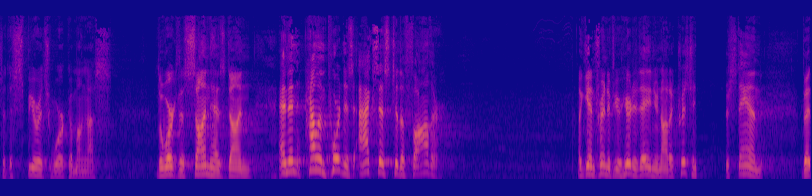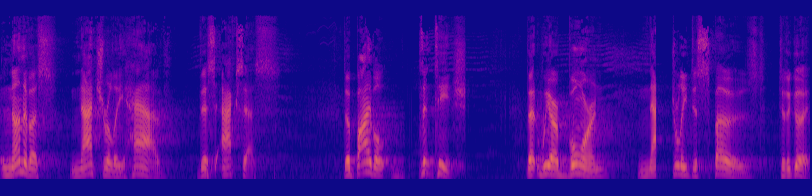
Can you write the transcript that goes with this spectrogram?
So the Spirit's work among us, the work the Son has done, and then how important is access to the Father? Again, friend, if you're here today and you're not a Christian, understand that none of us naturally have this access. The Bible doesn't teach that we are born naturally disposed to the good.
